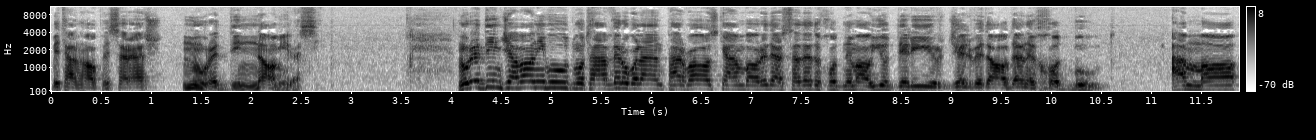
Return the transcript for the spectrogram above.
به تنها پسرش نورالدین نامی رسید. نورالدین جوانی بود متحور و بلند پرواز که همواره در صدد خودنمایی و دلیر جلوه دادن خود بود. اما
